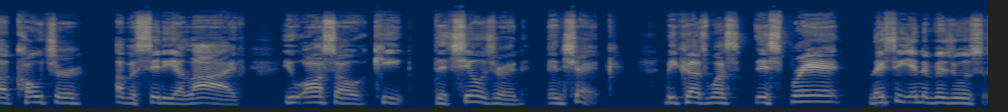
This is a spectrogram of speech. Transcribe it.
a culture of a city alive, you also keep the children in check. Because once it's spread, they see individuals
